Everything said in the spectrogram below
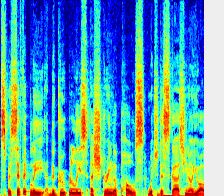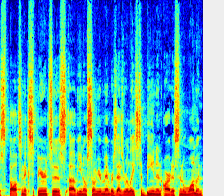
specifically, the group released a string of posts which discuss you know you all's thoughts and experiences of you know some of your members as it relates to being an artist and a woman.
